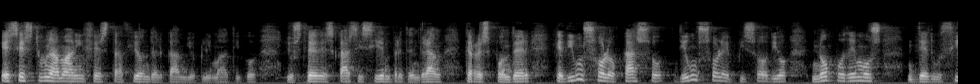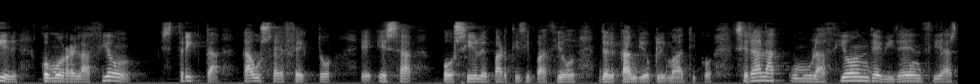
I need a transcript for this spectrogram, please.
¿Es esto una manifestación del cambio climático? Y ustedes casi siempre tendrán que responder que de un solo caso, de un solo episodio, no podemos deducir como relación estricta causa-efecto eh, esa posible participación del cambio climático. Será la acumulación de evidencias,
